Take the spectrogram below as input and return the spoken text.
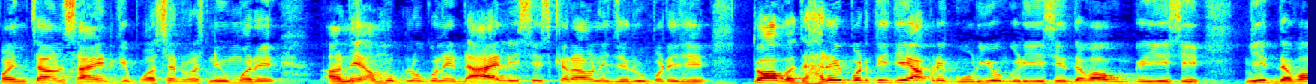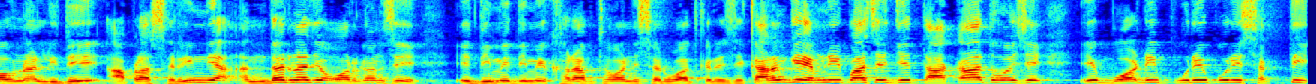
પંચાવન સાઠ કે પોસઠ વર્ષની ઉંમરે અને અમુક લોકોને ડાયાલિસિસ કરાવવાની જરૂર પડે છે. તો આ વધારે પડતી જે આપણે ગોળીઓ ગળીએ છીએ, દવાઓ કહીએ છીએ, એ દવાઓના લીધે આપણા શરીરની અંદરના જે ઓર્ગન છે, એ ધીમે ધીમે ખરાબ થવાની શરૂઆત કરે છે. કારણ કે એમની પાસે જે તાકાત હોય છે, એ બોડી પૂરેપૂરી શક્તિ,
